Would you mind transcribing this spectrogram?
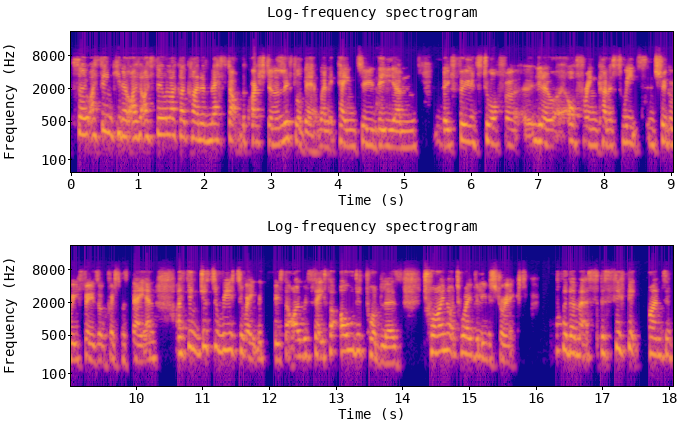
So I think you know I, I, feel like I kind of messed up the question a little bit when it came to the um, you know, foods to offer you know offering kind of sweets and sugary foods on Christmas Day. And I think just to reiterate with those that I would say for older toddlers try not to overly restrict offer them at specific times of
